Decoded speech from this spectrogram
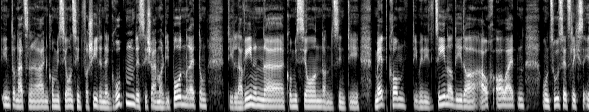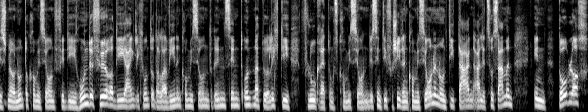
internationalen Kommission sind verschiedene Gruppen. Das ist einmal die Bodenrettung, die Lawinenkommission, dann sind die Medcom, die Mediziner, die da auch arbeiten. Und zusätzlich ist noch eine Unterkommission für die Hundeführer, die eigentlich unter der Lawinenkommission drin sind. Und natürlich die Flugrettungskommission. Das sind die verschiedenen Kommissionen und die tagen alle zusammen in Dobloch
